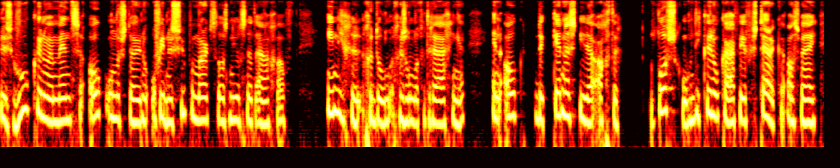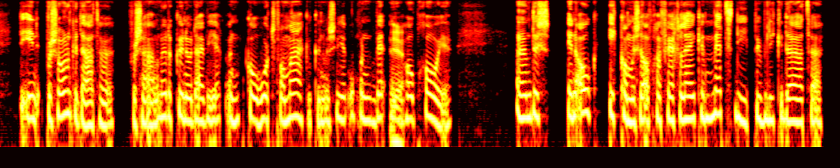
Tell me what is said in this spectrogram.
Dus hoe kunnen we mensen ook ondersteunen, of in de supermarkt, zoals Niels net aangaf, in die gezonde gedragingen. En ook de kennis die daarachter loskomt, die kunnen elkaar weer versterken. Als wij de persoonlijke data verzamelen, dan kunnen we daar weer een cohort van maken. Kunnen we ze weer op een, een hoop gooien. Um, dus en ook, ik kan mezelf gaan vergelijken met die publieke data.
